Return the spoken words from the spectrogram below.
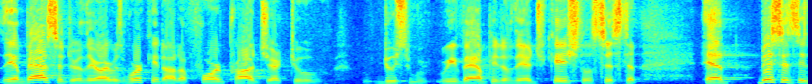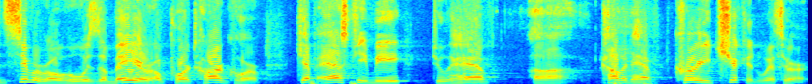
the ambassador there, I was working on a Ford project to do some revamping of the educational system. And Mrs. Insibero, who was the mayor of Port Harcourt, kept asking me to have uh, come and have curry chicken with her.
